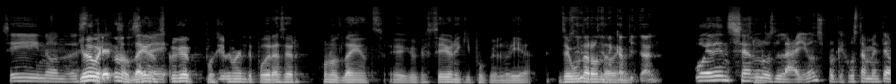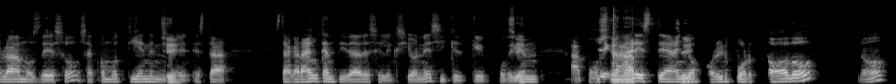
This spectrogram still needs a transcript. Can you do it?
Sí, no. Yo lo vería con los Lions, creo que posiblemente podría ser con los Lions. Eh, creo que sería un equipo que lo haría. Segunda ronda. de capital. Pueden ser los Lions, porque justamente hablábamos de eso, o sea, cómo tienen eh, esta esta gran cantidad de selecciones y que, podrían apostar este año por ir por todo, ¿no?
